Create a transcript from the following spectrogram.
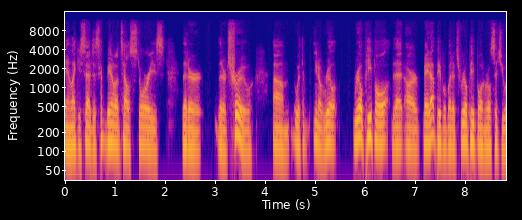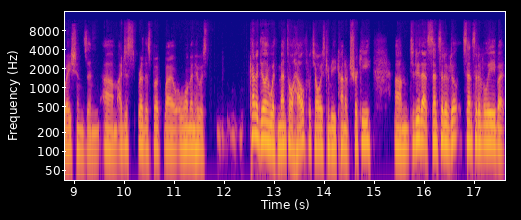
and like you said just being able to tell stories that are that are true um, with you know real real people that are made up people but it's real people in real situations. And um, i just read this book by a woman who was kind of dealing with mental health which always can be kind of tricky um, to do that sensitive sensitively but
